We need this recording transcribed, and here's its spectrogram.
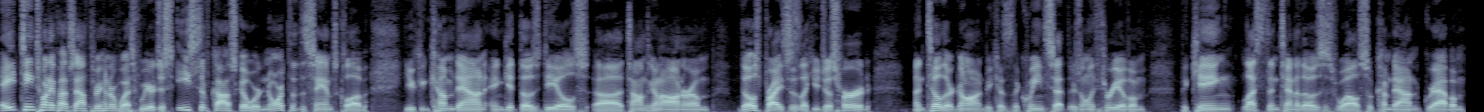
1825 South, 300 West. We are just east of Costco. We're north of the Sam's Club. You can come down and get those deals. Uh, Tom's going to honor them. Those prices, like you just heard, until they're gone because the Queen set, there's only three of them. The King, less than 10 of those as well. So come down, grab them,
